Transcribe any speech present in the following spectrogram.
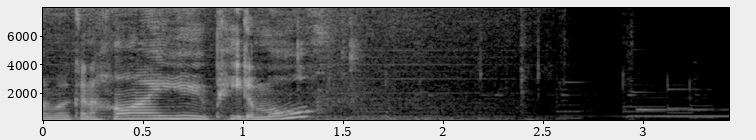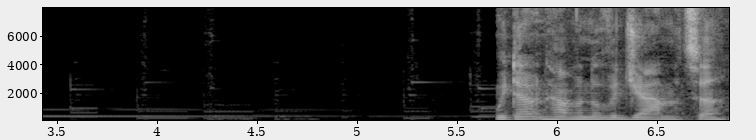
And we're going to hire you, Peter Moore. We don't have another janitor.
